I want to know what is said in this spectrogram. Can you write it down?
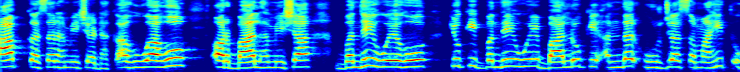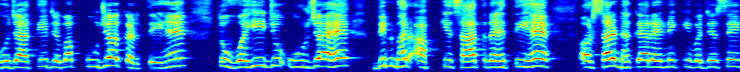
आपका सर हमेशा ढका हुआ हो और बाल हमेशा बंधे हुए हो, क्योंकि बंधे हुए बालों के अंदर ऊर्जा समाहित हो जाती है। जब आप पूजा करते हैं तो वही जो ऊर्जा है, दिन भर आपके साथ रहती है। और सर ढका रहने की वजह से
